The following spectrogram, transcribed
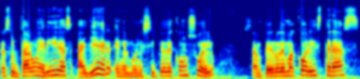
resultaron heridas ayer en el municipio de Consuelo, San Pedro de Macorís, tras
